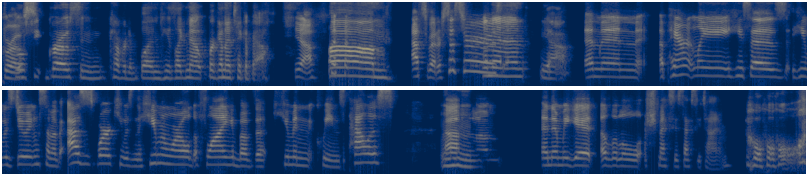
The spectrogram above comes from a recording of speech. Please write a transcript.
Gross. gross and covered in blood. And he's like, "No, we're gonna take a bath." yeah. Um, Asked about her sisters. and then yeah, and then apparently he says he was doing some of Az's work. He was in the human world, flying above the human queen's palace. mhm. Um, and then we get a little schmexy sexy time. Oh.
